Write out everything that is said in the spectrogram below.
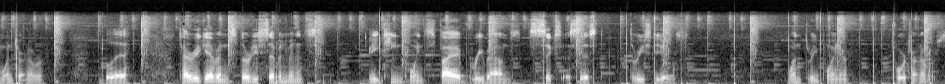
1 turnover. Bleh. Tyreke Evans, 37 minutes, 18 points, 5 rebounds, 6 assists, 3 steals, 1 three pointer, 4 turnovers.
